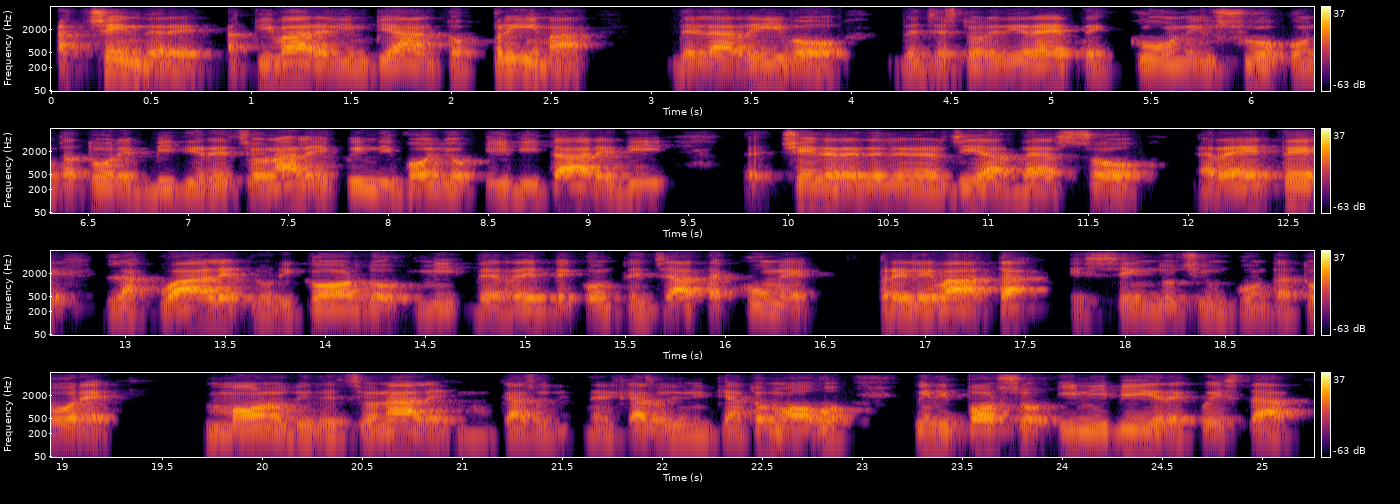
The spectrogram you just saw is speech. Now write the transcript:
accendere, attivare l'impianto prima dell'arrivo del gestore di rete con il suo contatore bidirezionale e quindi voglio evitare di eh, cedere dell'energia verso rete, la quale, lo ricordo, mi verrebbe conteggiata come prelevata, essendoci un contatore monodirezionale caso, di, nel caso di un impianto nuovo, quindi posso inibire questa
